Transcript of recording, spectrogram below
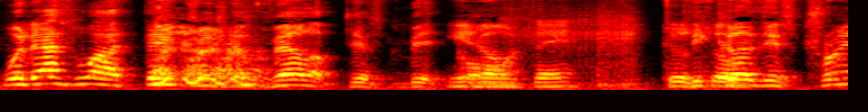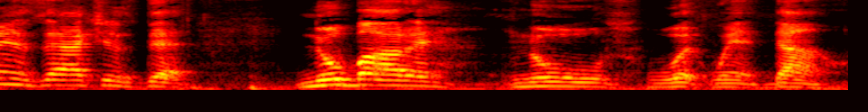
Well, that's why I think we developed this Bitcoin. you know what I'm saying? 'Cause so- because it's transactions that nobody knows what went down.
